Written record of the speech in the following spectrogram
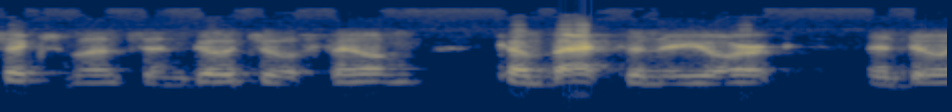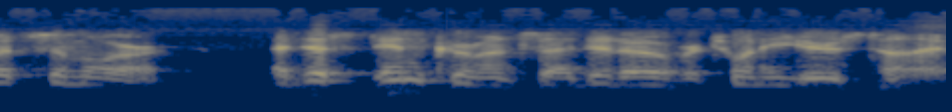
six months and go to a film, come back to New York, and do it some more. I just increments I did over 20 years' time.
